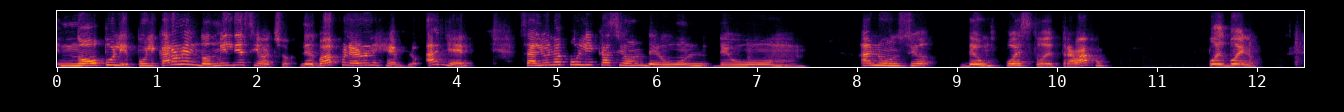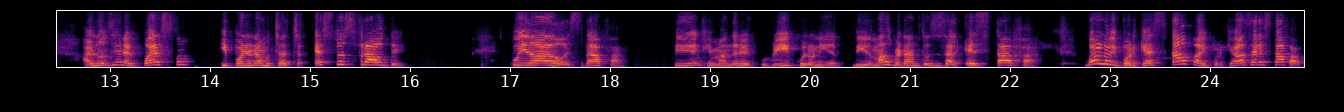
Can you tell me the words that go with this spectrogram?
no publicaron en 2018. Les voy a poner un ejemplo. Ayer salió una publicación de un, de un anuncio de un puesto de trabajo. Pues bueno, anuncian el puesto, y pone una muchacha, esto es fraude, cuidado, estafa. Piden que manden el currículum y, demás, ¿verdad? Entonces sale estafa. Bueno, ¿y por qué estafa? ¿Y por qué va a ser estafa?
